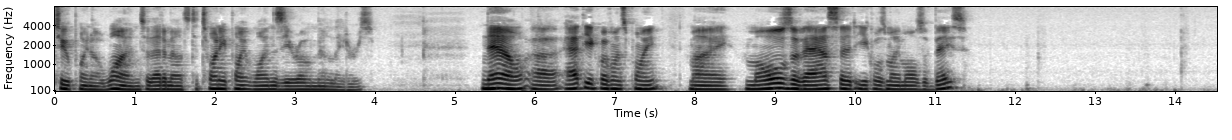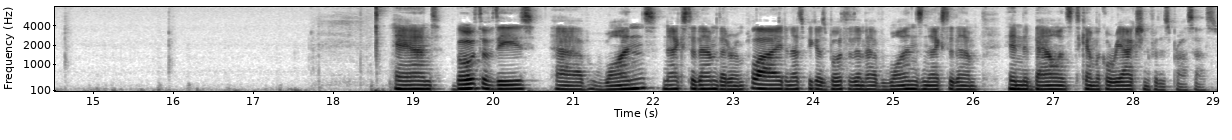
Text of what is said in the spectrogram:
2.01, so that amounts to 20.10 milliliters. Now, uh, at the equivalence point, my moles of acid equals my moles of base. And both of these have ones next to them that are implied, and that's because both of them have ones next to them in the balanced chemical reaction for this process.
